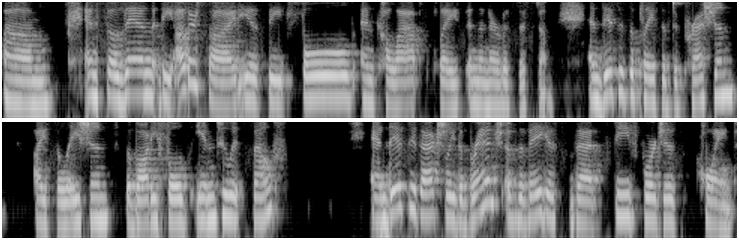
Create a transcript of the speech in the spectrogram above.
Um, and so then the other side is the fold and collapse place in the nervous system. And this is the place of depression, isolation. The body folds into itself. And this is actually the branch of the vagus that Steve Porges coined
